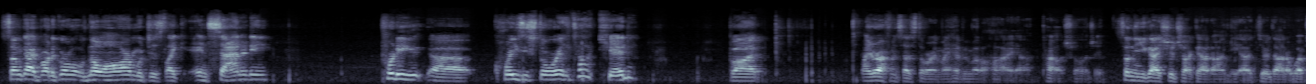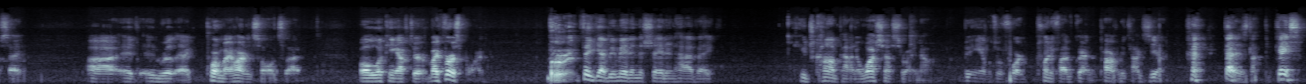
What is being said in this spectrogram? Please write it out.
some guy brought a girl with no arm, which is like insanity. Pretty uh, crazy story to tell a kid. But I reference that story in my Heavy Metal High uh, pilot trilogy. Something you guys should check out on the uh, Dear Donna website. Uh, it, it, really, I pour my heart and soul into that. While looking after my firstborn. I think I'd be made in the shade and have a huge compound in Westchester right now, being able to afford 25 grand in property tax a year. that is not the case.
